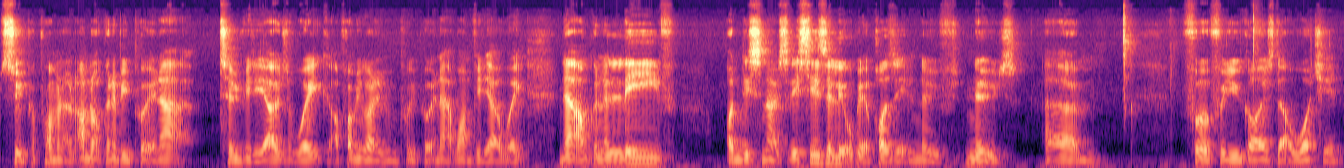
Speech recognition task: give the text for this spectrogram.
super prominent. I'm not going to be putting out two videos a week. I probably won't even be putting out one video a week. Now I'm going to leave on this note. So this is a little bit of positive news um, for for you guys that are watching.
